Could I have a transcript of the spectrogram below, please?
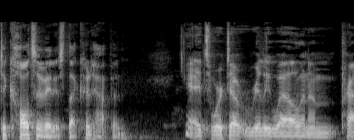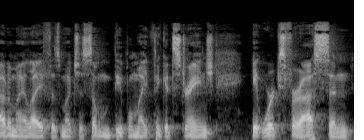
to cultivate it so that could happen yeah it's worked out really well and i'm proud of my life as much as some people might think it's strange it works for us and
